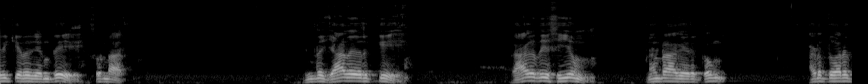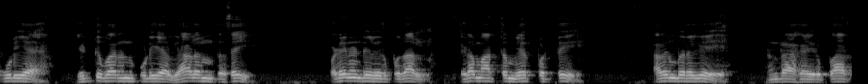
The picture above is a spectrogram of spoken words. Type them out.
இருக்கிறது என்று சொன்னார். இந்த ஜாதகருக்கு ராகதேசியம் நன்றாக இருக்கும். அடுத்து வரக்கூடிய எட்டு பதினொன்று கூடிய வியாழன் தசை பன்னிரெண்டில் இருப்பதால் இடமாற்றம் ஏற்பட்டு அதன் பிறகு நன்றாக இருப்பார்.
